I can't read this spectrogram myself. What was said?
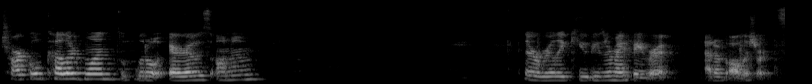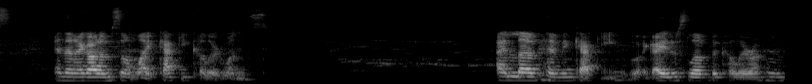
charcoal colored ones with little arrows on them. They're really cute. These are my favorite out of all the shorts. And then I got him some like khaki colored ones. I love him in khaki. Like I just love the color on him.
